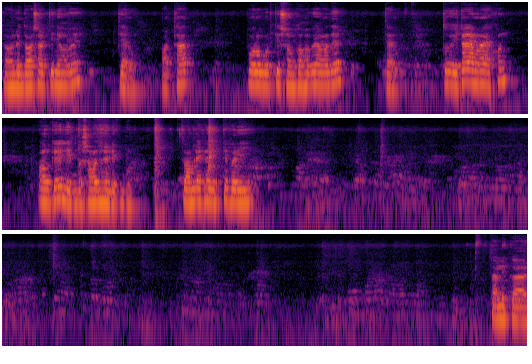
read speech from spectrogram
তাহলে দশ আর তিনে হবে তেরো। অর্থাৎ পরবর্তী সংখ্যা হবে আমাদের তেরো। তো এটাই আমরা এখন অঙ্কে লিখব, সমাধানে লিখব। তো আমরা এখানে লিখতে পারি তালিকার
